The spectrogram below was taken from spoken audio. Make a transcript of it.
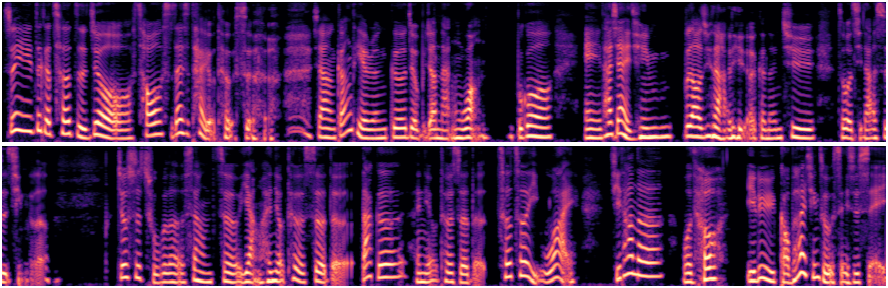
所以这个车子就超实在是太有特色了。像钢铁人哥就比较难忘，不过诶，他现在已经不知道去哪里了，可能去做其他事情了。就是除了像这样很有特色的大哥、很有特色的车车以外，其他呢，我都 一律搞不太清楚谁是谁。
